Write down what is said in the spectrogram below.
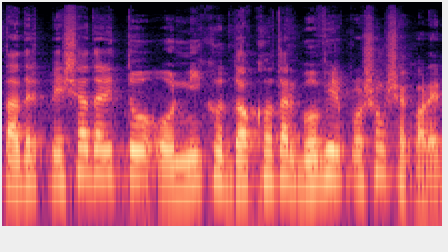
তাদের পেশাদারিত্ব ও নিখুঁত দক্ষতার গভীর প্রশংসা করেন।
